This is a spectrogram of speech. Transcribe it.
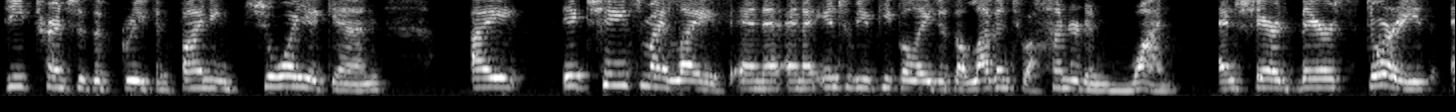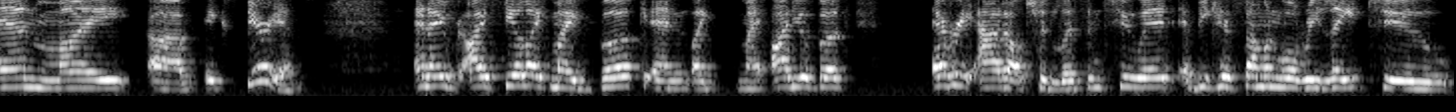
deep trenches of grief and finding joy again, I it changed my life and, and i interviewed people ages 11 to 101 and shared their stories and my um, experience. And I, I feel like my book and like my audiobook, every adult should listen to it because someone will relate to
